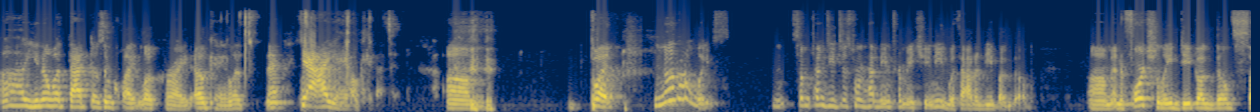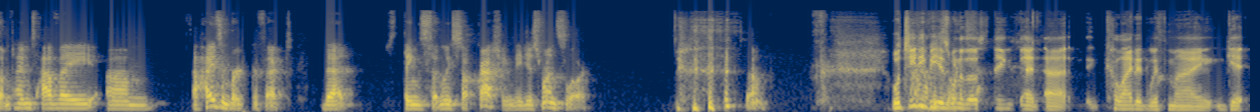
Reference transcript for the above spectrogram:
Uh, you know what? That doesn't quite look right. Okay, let's, eh, yeah, yeah, okay, that's it. Um, but not always. Sometimes you just don't have the information you need without a debug build. Um, and unfortunately, debug builds sometimes have a, um, a Heisenberg effect that things suddenly stop crashing. They just run slower. so. Well, GDB is one of those things that uh, collided with my Git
